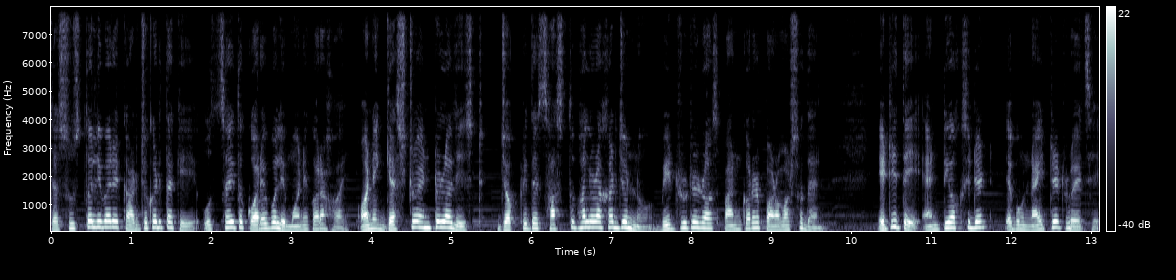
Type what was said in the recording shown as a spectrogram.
যা সুস্থ লিভারের কার্যকারিতাকে উৎসাহিত করে বলে মনে করা হয়। অনেক গ্যাস্ট্রোএন্টোলজিস্ট যকৃতের স্বাস্থ্য ভালো রাখার জন্য বিটরুটের রস পান করার পরামর্শ দেন। এটিতে অ্যান্টিঅক্সিডেন্ট এবং নাইট্রেট রয়েছে।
